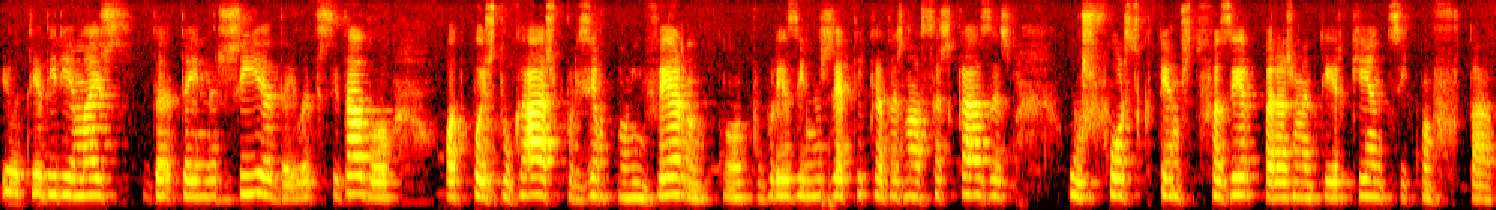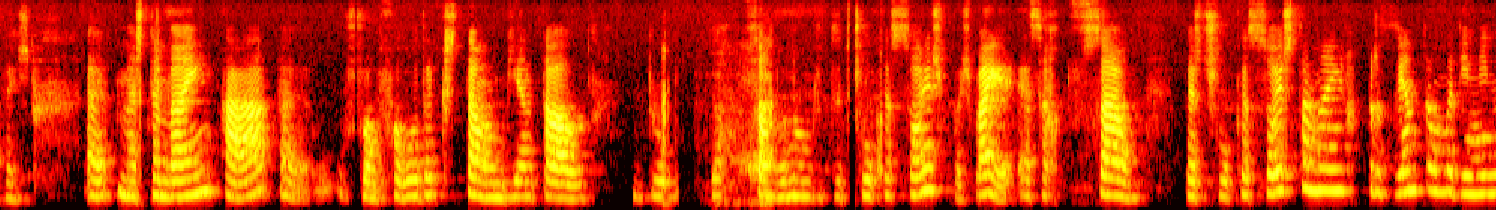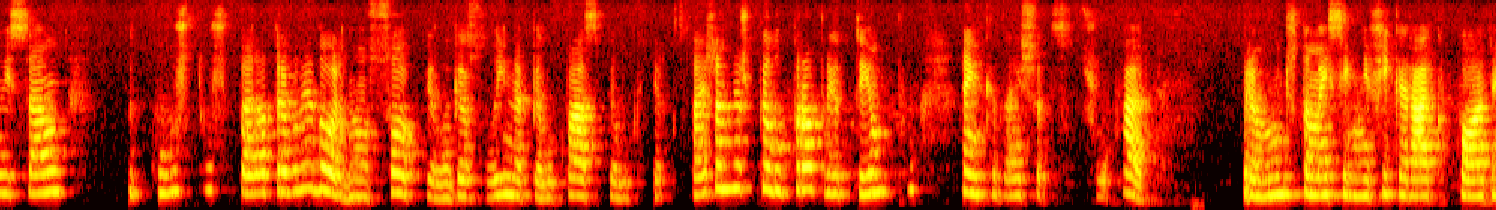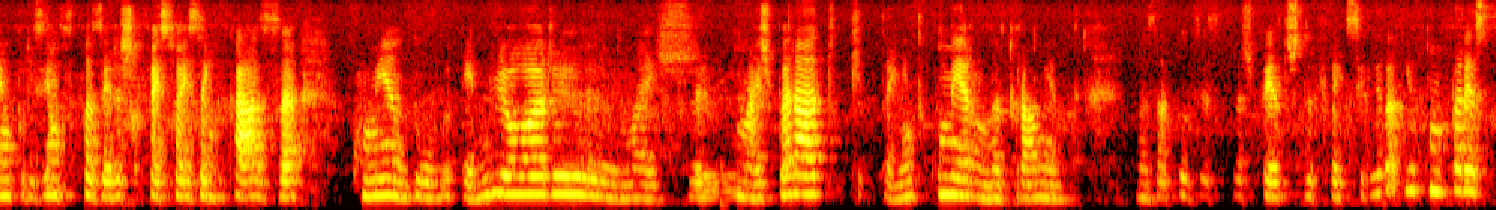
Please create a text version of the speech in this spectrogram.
eu até diria mais da, da energia, da eletricidade, ou, ou depois do gás, por exemplo, no inverno, com a pobreza energética das nossas casas, o esforço que temos de fazer para as manter quentes e confortáveis. Uh, mas também há, uh, o João falou da questão ambiental do, da redução do número de deslocações, pois bem, essa redução das deslocações também representa uma diminuição de custos para o trabalhador, não só pela gasolina, pelo passe, pelo que quer que seja, mas pelo próprio tempo em que deixa de se deslocar. Para muitos também significará que podem, por exemplo, fazer as refeições em casa, comendo até melhor, mais, mais barato, que têm de comer naturalmente. Mas há todos esses aspectos de flexibilidade. E o que me parece,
